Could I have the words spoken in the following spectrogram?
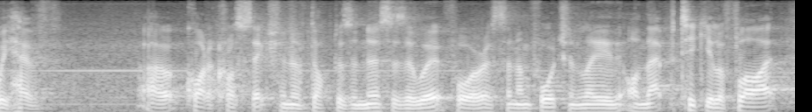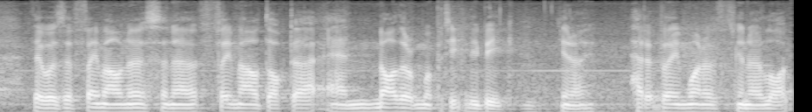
We have uh, quite a cross section of doctors and nurses that work for us, and unfortunately, on that particular flight, there was a female nurse and a female doctor, and neither of them were particularly big. You know, had it been one of you know like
